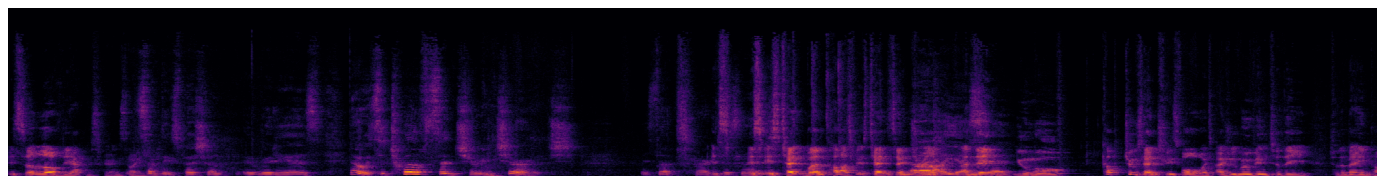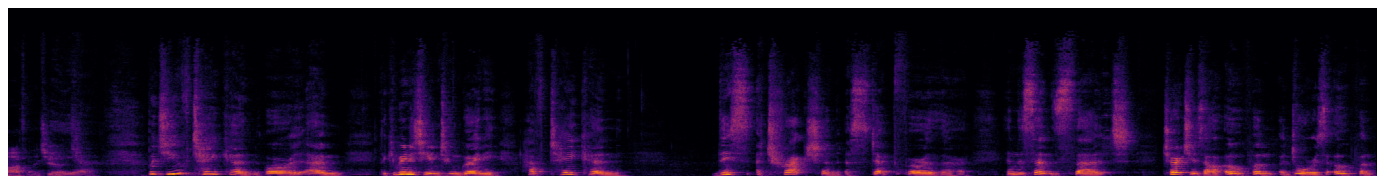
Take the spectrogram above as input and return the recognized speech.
it's a lovely atmosphere inside. It's something special. It really is. No, it's a 12th century church. Is that correct? It's, it's, it's ten, well, part of it's 10th century, Ah, yes, and then you move a couple, two centuries forward as you move into the to the main part of the church. Yeah. But you've taken, or um, the community in Tuamgraney have taken this attraction a step further in the sense that churches are open, a door is open,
